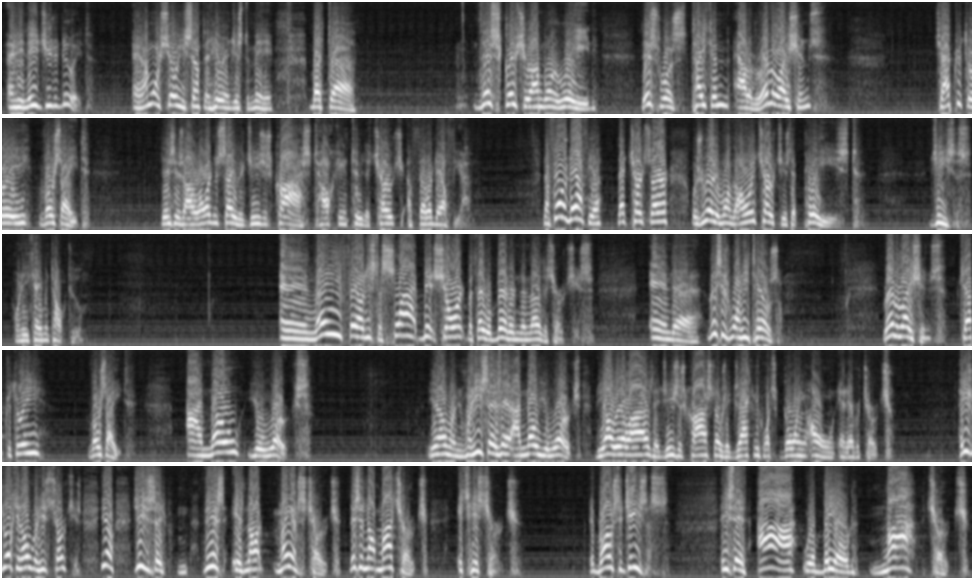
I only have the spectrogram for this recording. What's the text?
and he needs you to do it. And I'm going to show you something here in just a minute. But uh, this scripture I'm going to read, this was taken out of Revelations chapter 3, verse 8. This is our Lord and Savior, Jesus Christ, talking to the church of Philadelphia. Now, Philadelphia, that church there, was really one of the only churches that pleased Jesus when he came and talked to them. And they fell just a slight bit short, but they were better than the other churches. And uh, this is what he tells them. Revelations chapter 3, verse 8. I know your works. You know, when, when he says that, I know your works, do y'all realize that Jesus Christ knows exactly what's going on in every church? He's looking over his churches. You know, Jesus says, this is not man's church. This is not my church. It's his church. It belongs to Jesus. He says, I will build my church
